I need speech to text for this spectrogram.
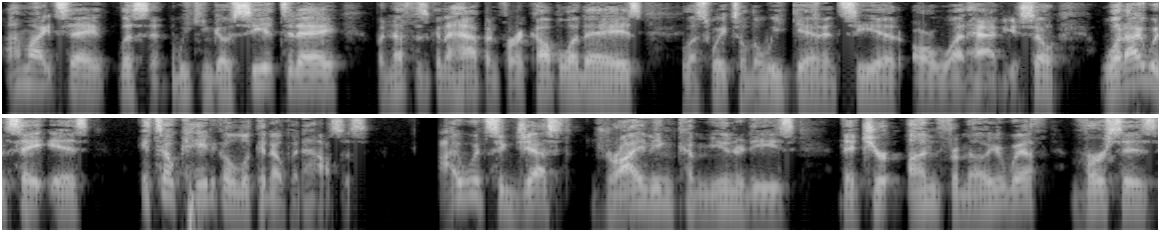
I might say, listen, we can go see it today, but nothing's going to happen for a couple of days. Let's wait till the weekend and see it or what have you. So, what I would say is it's okay to go look at open houses. I would suggest driving communities that you're unfamiliar with versus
